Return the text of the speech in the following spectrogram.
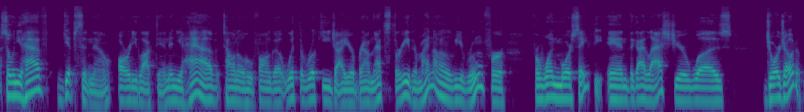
so when you have Gipson now already locked in, and you have Talanoa Hufanga with the rookie Ji'Ayir Brown, that's three. There might not only be room for for one more safety. And the guy last year was George Odum.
